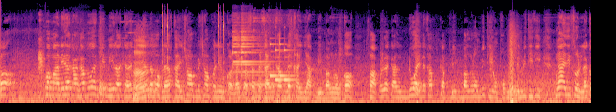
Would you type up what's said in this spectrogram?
ก็ประมาณนี้แล้วกันครับเพราะว่าคลิปนี้เราจะได้ดูเรื่องระบบแล้วใครชอบไม่ชอบก็อย่าลืมกดไลค์กดซับสไครต์นะครับและใครอยากบีบบังลมก็ฝากไว้ด้วยกันด้วยนะครับกับบีบบังลมวิธีของผมเนี่ยเป็นวิธีที่ง่ายที่สุด แล้วก็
